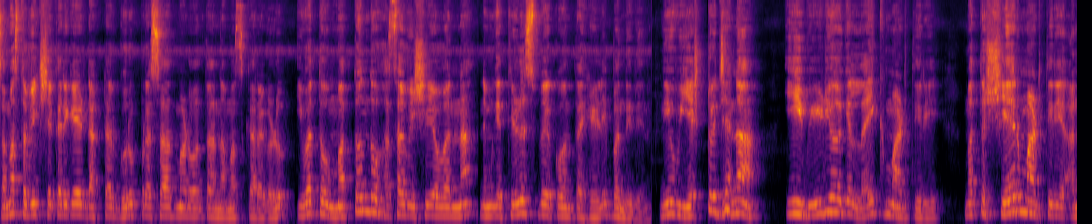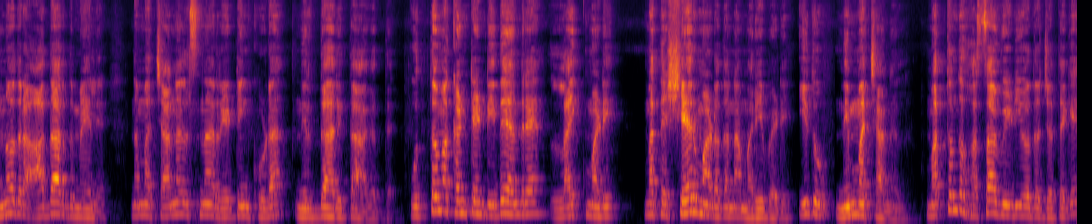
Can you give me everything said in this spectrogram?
ಸಮಸ್ತ ವೀಕ್ಷಕರಿಗೆ ಡಾಕ್ಟರ್ ಗುರುಪ್ರಸಾದ್ ಮಾಡುವಂತಹ ನಮಸ್ಕಾರಗಳು. ಇವತ್ತು ಮತ್ತೊಂದು ಹೊಸ ವಿಷಯವನ್ನ ನಿಮಗೆ ತಿಳಿಸಬೇಕು ಅಂತ ಹೇಳಿ ಬಂದಿದ್ದೇನೆ. ನೀವು ಎಷ್ಟು ಜನ ಈ ವಿಡಿಯೋಗೆ ಲೈಕ್ ಮಾಡ್ತೀರಿ ಮತ್ತು ಶೇರ್ ಮಾಡ್ತೀರಿ ಅನ್ನೋದರ ಆಧಾರದ ಮೇಲೆ ನಮ್ಮ ಚಾನೆಲ್ಸ್ನ ರೇಟಿಂಗ್ ಕೂಡ ನಿರ್ಧಾರಿತ ಆಗುತ್ತೆ. ಉತ್ತಮ ಕಂಟೆಂಟ್ ಇದೆ ಅಂದರೆ ಲೈಕ್ ಮಾಡಿ ಮತ್ತೆ ಶೇರ್ ಮಾಡೋದನ್ನ ಮರಿಬೇಡಿ. ಇದು ನಿಮ್ಮ ಚಾನೆಲ್ ಮತ್ತೊಂದು ಹೊಸ ವಿಡಿಯೋದ ಜೊತೆಗೆ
